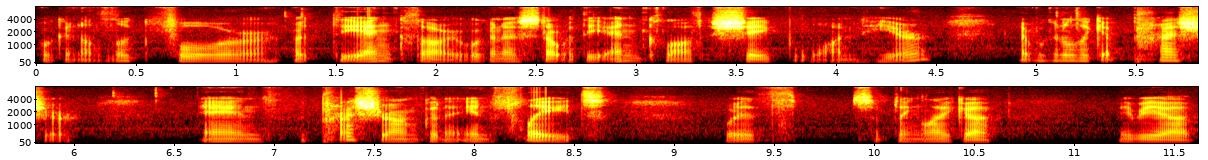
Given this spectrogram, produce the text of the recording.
we're going to look for the nCloth. We're going to start with the nCloth shape one here, and we're going to look at pressure. And the pressure I'm going to inflate with something like a maybe a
